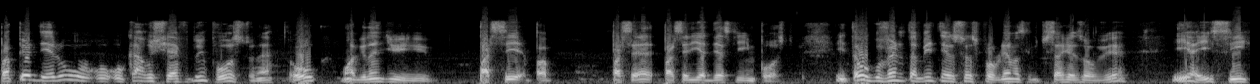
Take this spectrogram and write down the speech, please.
para perder o, o, o carro-chefe do imposto, né? ou uma grande parceria, parceria deste imposto. Então o governo também tem os seus problemas que ele precisa resolver, e aí sim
